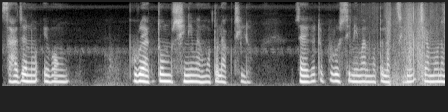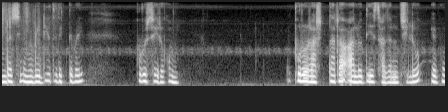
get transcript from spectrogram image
সাজানো এবং পুরো একদম সিনেমার মতো লাগছিল। জায়গাটা পুরো সিনেমার মতো লাগছিল, যেমন আমরা সিনেমা ভিডিওতে দেখতে পাই, পুরো সেরকমই। পুরো রাস্তাটা আলো দিয়ে সাজানো ছিল এবং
